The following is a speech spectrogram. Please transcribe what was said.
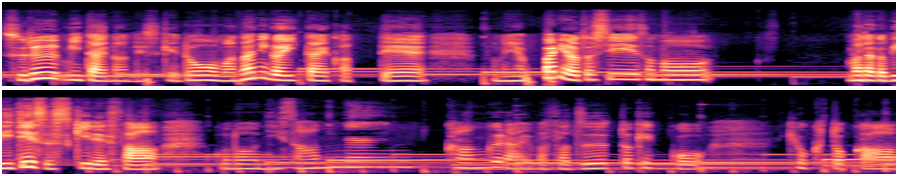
するみたいなんですけど、まあ、何が言いたいかってそのやっぱり私その、まあ、だから BTS 好きでさこの23年間ぐらいはさずっと結構曲とか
